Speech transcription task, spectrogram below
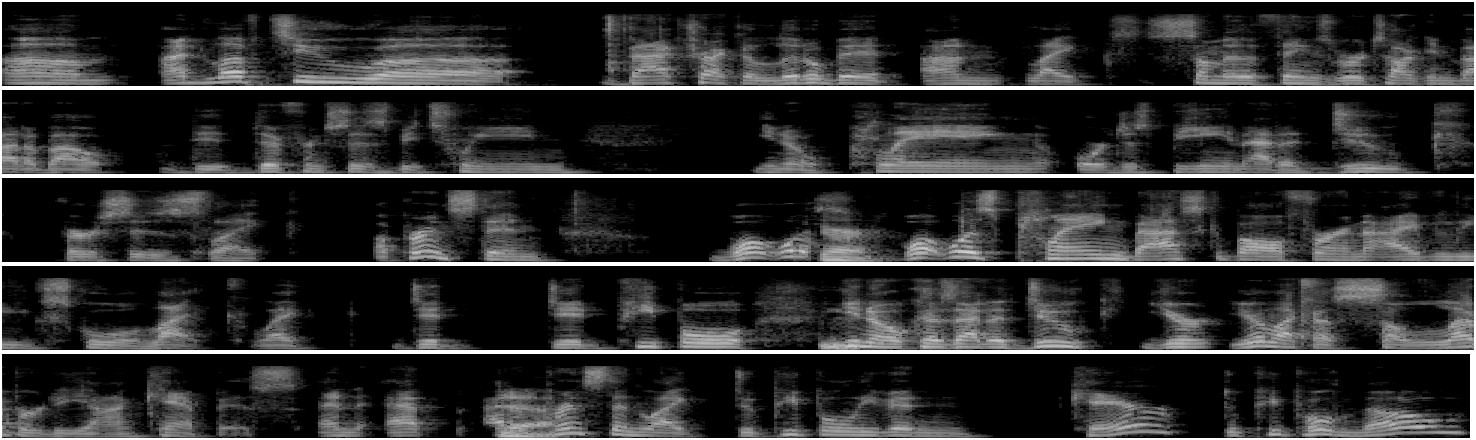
Um i'd love to uh backtrack a little bit on like some of the things we are talking about about the differences between you know playing or just being at a duke versus like princeton what was Sure. what was playing basketball for an ivy league school like like did did people Mm. you know because at a duke you're you're like a celebrity on campus and at, at Yeah. a princeton like do people even care do people know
